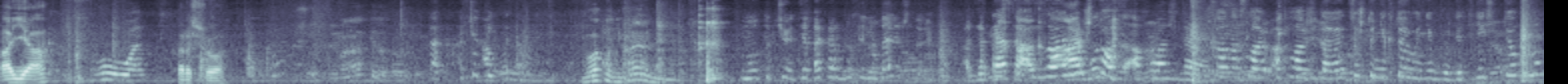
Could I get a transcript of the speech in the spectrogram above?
А я? Вот. Хорошо. Так, а что пить-то надо? Молоко неправильно? Ну так что, тебе так арбузы не дали, что ли? Однократно. сказали, Арбуз что? охлаждает. Что он осла- охлаждается, что никто его не будет есть теплым.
